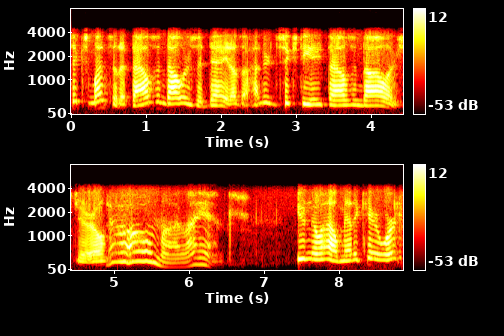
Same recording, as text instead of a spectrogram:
six months at a thousand dollars a day. That was one hundred sixty-eight thousand dollars, Jerrel. Oh my land! You know how Medicare works?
